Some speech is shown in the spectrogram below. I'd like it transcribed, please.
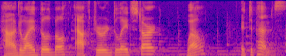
how do I build wealth after a delayed start? Well, it depends.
